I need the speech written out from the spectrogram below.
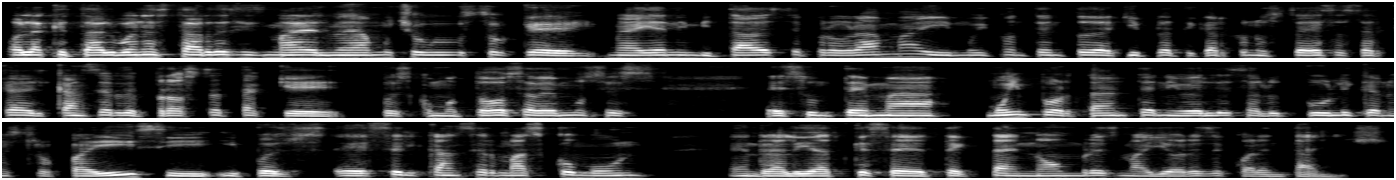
Hola, ¿qué tal? Buenas tardes, Ismael. Me da mucho gusto que me hayan invitado a este programa y muy contento de aquí platicar con ustedes acerca del cáncer de próstata, que pues como todos sabemos es, es un tema muy importante a nivel de salud pública en nuestro país y, y pues es el cáncer más común en realidad que se detecta en hombres mayores de 40 años.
